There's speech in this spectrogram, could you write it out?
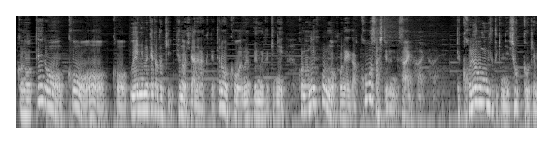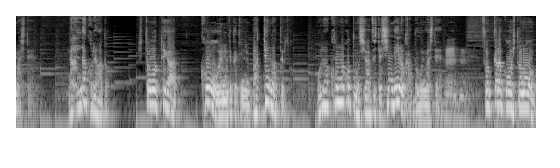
この手の甲をこう上に向けたとき、手のひらじゃなくて手の甲を上に向けたときに、この2本の骨が交差してるんですよ。はい、はい、はい。で、これを見たときにショックを受けまして、なんだこれはと。人の手が甲を上に向けたときにバッテンになってると。俺はこんなことも知らずして死んでいいのかと思いまして、うん、うん。そこからこう人の、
